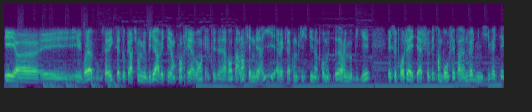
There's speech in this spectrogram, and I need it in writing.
Et, euh, et, et voilà, vous savez que cette opération immobilière avait été enclenchée avant, quelques années avant, par l'ancienne mairie, avec la complicité d'un promoteur immobilier. Et ce projet a été achevé sans broncher par la nouvelle municipalité,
